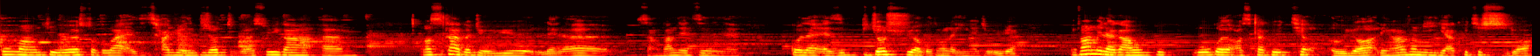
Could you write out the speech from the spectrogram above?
攻防转换速度啊，还是差距还是比较大个。所以讲，嗯，奥斯卡搿球员来了。上港队之后呢，觉着还是比较需要搿种类型的球员。一方面来讲，我我觉着奥斯卡可以踢后腰；，另外一方面，伊也可以踢前腰。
